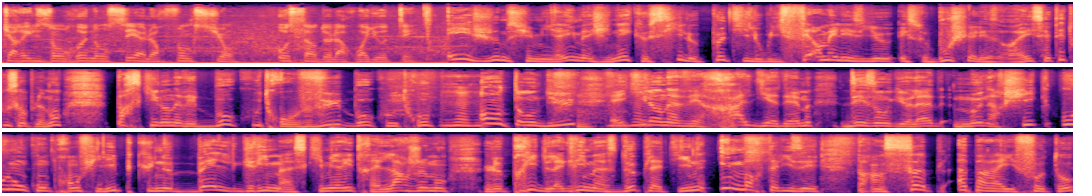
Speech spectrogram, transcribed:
car ils ont renoncé à leurs fonctions au sein de la royauté. Et je me suis mis à imaginer que si le petit Louis fermait les yeux et se bouchait les oreilles, c'était tout simplement parce qu'il en avait beaucoup trop vu, beaucoup trop entendu, et qu'il en avait ras le diadème des engueulades monarchiques, où l'on comprend, Philippe, qu'une belle grimace qui mériterait largement le prix de la grimace de platine, immortalisée par un simple appareil photo,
